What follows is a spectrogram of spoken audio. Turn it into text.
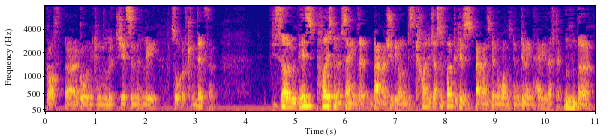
Goth, uh, Gordon can legitimately sort of convict them. So his placement of saying that Batman should be on is kind of justified because Batman's been the one who's been doing the heavy lifting, mm-hmm. but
